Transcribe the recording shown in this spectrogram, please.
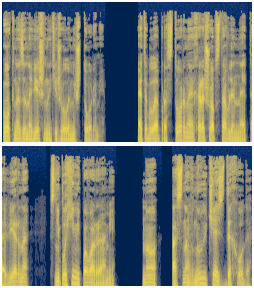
окна занавешены тяжелыми шторами. Это была просторная, хорошо обставленная таверна с неплохими поварами, но основную часть дохода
